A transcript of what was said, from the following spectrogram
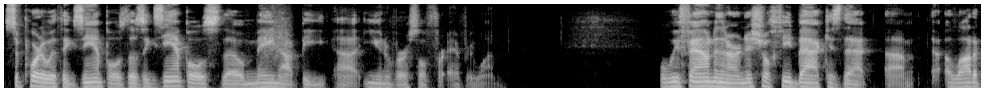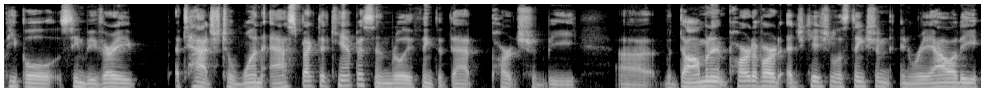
supported with examples. Those examples, though, may not be uh, universal for everyone. What we found in our initial feedback is that um, a lot of people seem to be very attached to one aspect of campus and really think that that part should be uh, the dominant part of our educational distinction. In reality,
